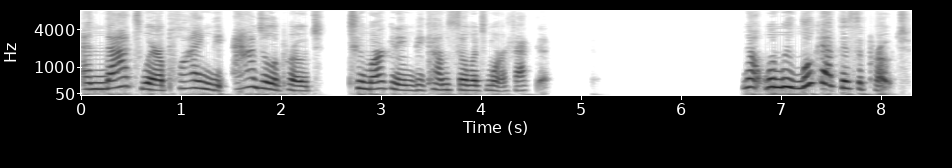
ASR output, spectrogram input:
And that's where applying the agile approach to marketing becomes so much more effective. Now, when we look at this approach,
